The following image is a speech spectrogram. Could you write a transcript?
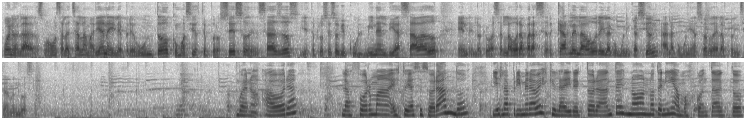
Bueno, la, sumamos a la charla Mariana y le pregunto cómo ha sido este proceso de ensayos y este proceso que culmina el día sábado en, en, lo que va a ser la obra para acercarle la obra y la comunicación a la comunidad sorda de la provincia de Mendoza. Bueno, ahora la forma estoy asesorando y es la primera vez que la directora, antes no, no teníamos contacto,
